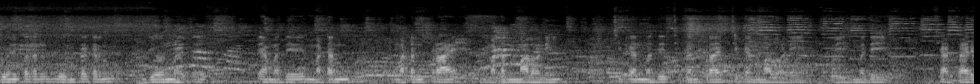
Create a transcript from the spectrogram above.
दोन्ही पदार्थ दोन प्रकारे जेवण मिळतं आहे त्यामध्ये mutton mutton fry mutton Malvani चिकनमध्ये चिकन फ्राय चिकन मालवणी व्हेजमध्ये शाकाहारी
